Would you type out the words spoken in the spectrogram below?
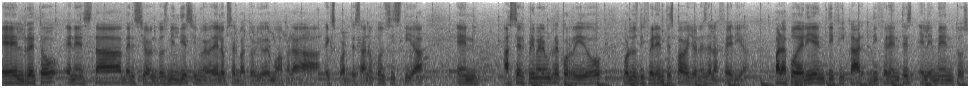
El reto en esta versión 2019 del Observatorio de Moda para Expo Artesano consistía en hacer primero un recorrido por los diferentes pabellones de la feria para poder identificar diferentes elementos,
